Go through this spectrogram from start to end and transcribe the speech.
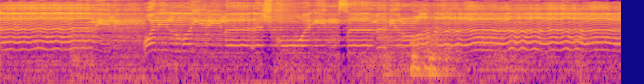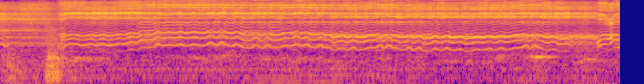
الشامل وللغير لا أشكو وإن سامني الردى وعن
